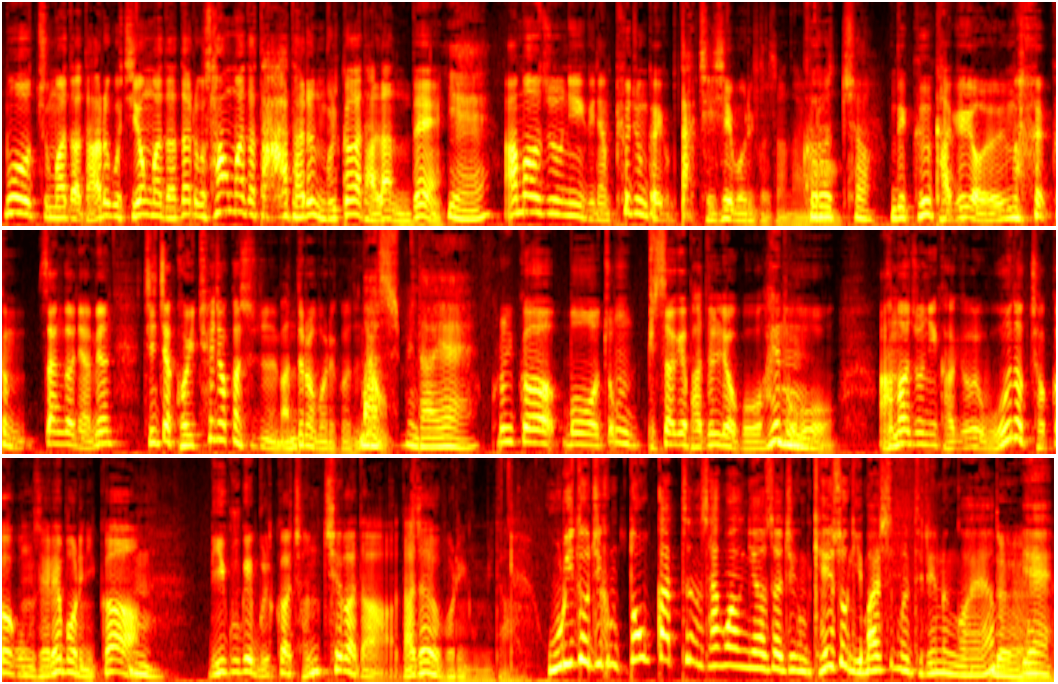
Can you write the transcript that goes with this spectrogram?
뭐 주마다 다르고 지역마다 다르고 상황마다 다 다른 물가가 달랐는데 예. 아마존이 그냥 표준 가격 딱 제시해 버린 거잖아요. 그렇죠. 근데 그 가격이 얼마큼 싼 거냐면 진짜 거의 최저가 수준을 만들어 버렸거든요. 맞습니다. 예. 그러니까 뭐 좀 비싸게 받으려고 해도 아마존이 가격을 워낙 저가 공세를 해 버리니까 음. 미국의 물가 전체가 다 낮아져 버린 겁니다. 우리도 지금 똑같은 상황이어서 지금 계속 이 말씀을 드리는 거예요. 네. 예.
